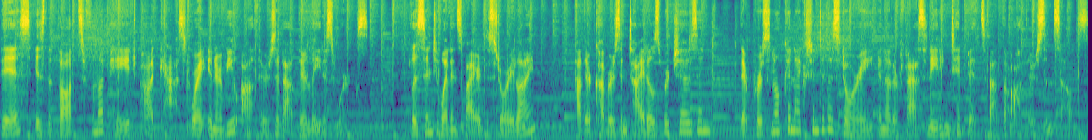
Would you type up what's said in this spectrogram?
This is the Thoughts from a Page podcast where I interview authors about their latest works. Listen to what inspired the storyline, how their covers and titles were chosen, their personal connection to the story, and other fascinating tidbits about the authors themselves.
